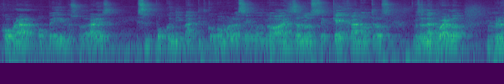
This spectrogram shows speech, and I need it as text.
cobrar o pedir nuestros horarios, es un poco enigmático cómo lo hacemos, ¿no? A veces unos se quejan, otros no están de acuerdo, pero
